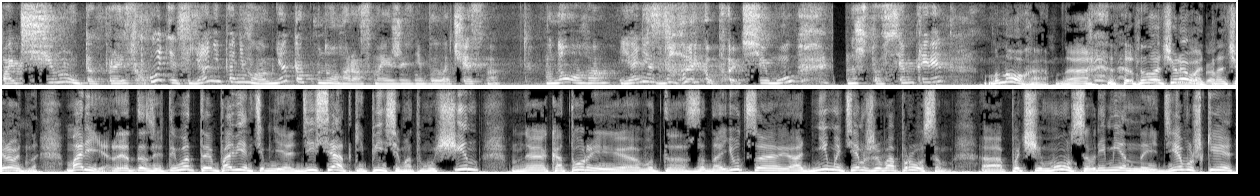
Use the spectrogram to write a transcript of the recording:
Почему так происходит, я не понимаю. У меня так много раз в моей жизни было, честно. Много. Я не знаю, почему. Ну что, всем привет. Много. Ну, очаровательно, Много. очаровательно. Мария, это, и вот э, поверьте мне, десятки писем от мужчин, э, которые э, вот задаются одним и тем же вопросом. А Почему современные девушки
